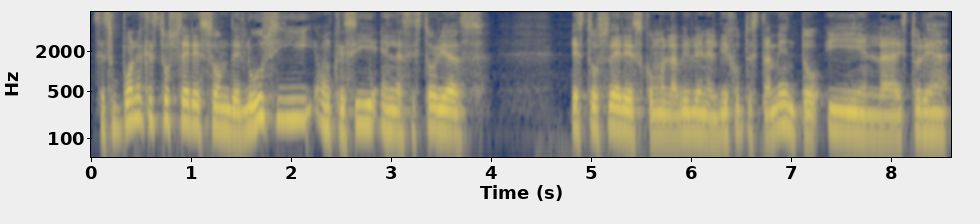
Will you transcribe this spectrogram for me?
se supone que estos seres son de luz y, aunque sí en las historias, estos seres como en la Biblia en el Viejo Testamento y en la historia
